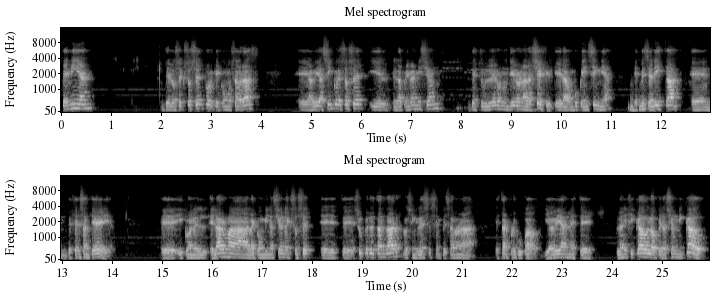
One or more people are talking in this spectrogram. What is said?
temían de los Exocet porque, como sabrás, eh, había cinco Exocet y en la primera misión destruyeron, hundieron a la Sheffield, que era un buque insignia, especialista en defensa antiaérea. Eh, y con el, arma, la combinación Exocet este, Super Etandar, los ingleses empezaron a estar preocupados y habían este, planificado la operación Mikado,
